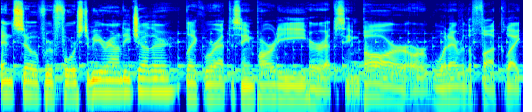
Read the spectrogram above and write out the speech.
And so if we're forced to be around each other, like we're at the same party or at the same bar or whatever the fuck, like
